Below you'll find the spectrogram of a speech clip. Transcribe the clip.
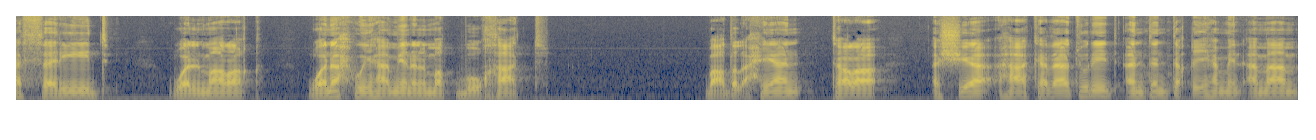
الثريد والمرق ونحوها من المطبوخات. بعض الأحيان ترى أشياء هكذا تريد أن تنتقيها من أمام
